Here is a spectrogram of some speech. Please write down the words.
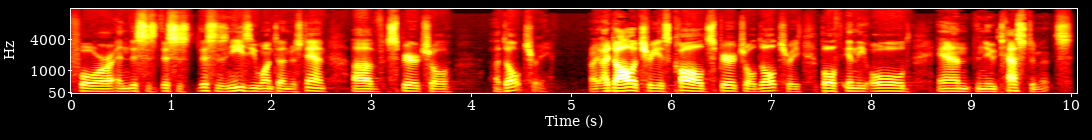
for, and this is, this, is, this is an easy one to understand, of spiritual adultery. Right? Idolatry is called spiritual adultery, both in the Old and the New Testaments.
